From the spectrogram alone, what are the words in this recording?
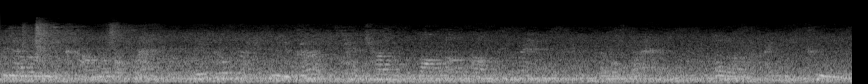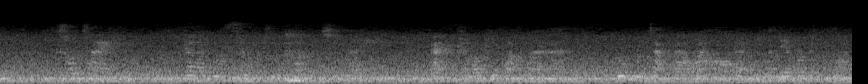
เวลาเราอยู่เขาเราบอกว่าเฮ้ยลูกไหนอยู่ก็แทนช่องร้องร้องร้องขึ้นมาเราบอกว่าเอออันนี้คือเข้าใจกำลังรู้สึกผิดหวังใช่ไหมอ่านคำว่าผิดหวังมาลูกรู้จักแล้วว่าอ๋อแบบนี้มันเรียกว่าผิดหวัง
